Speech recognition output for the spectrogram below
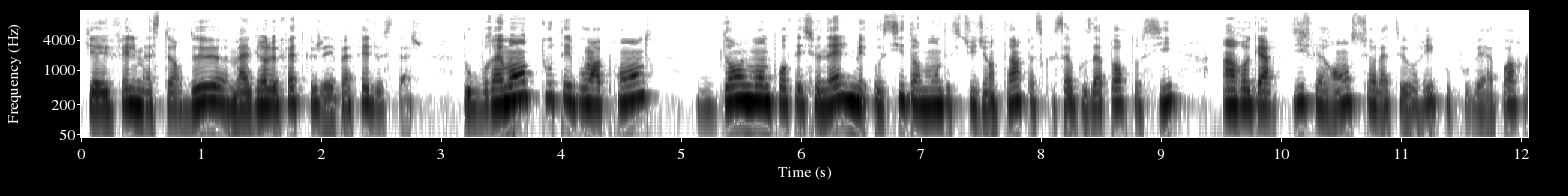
qui avaient fait le Master 2, malgré le fait que je n'avais pas fait de stage. Donc vraiment, tout est bon à prendre dans le monde professionnel, mais aussi dans le monde estudiantin, parce que ça vous apporte aussi un regard différent sur la théorie que vous pouvez avoir euh,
